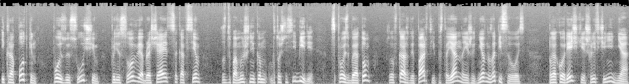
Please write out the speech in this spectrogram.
И Кропоткин, пользуясь случаем, в предисловии обращается ко всем золотопромышленникам Восточной Сибири с просьбой о том, что в каждой партии постоянно ежедневно записывалось, по какой речке шли в течение дня,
